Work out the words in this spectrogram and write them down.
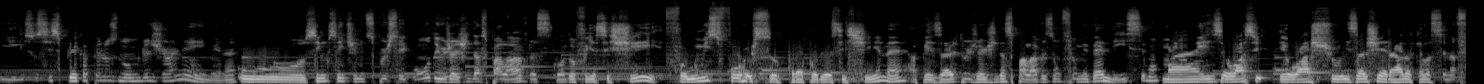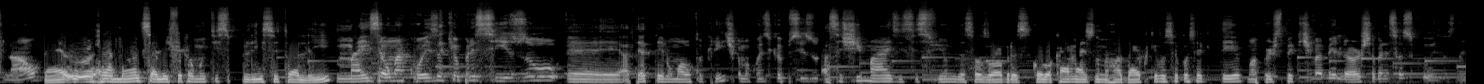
E isso se explica pelos números de Your Name, né? Os 5 centímetros por segundo e o Jardim das Palavras, quando eu fui assistir, foi um esforço para poder assistir, né? Apesar do Jardim das Palavras ser um filme belíssimo, mas eu acho, eu acho exagerado aquela cena final, né? O romance ali fica muito explícito ali, mas é uma coisa que eu preciso é, até tendo uma autocrítica, é uma coisa que eu preciso assistir mais esses filmes, essas obras, colocar mais no meu radar, porque você consegue ter uma perspectiva melhor sobre essas coisas, né?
